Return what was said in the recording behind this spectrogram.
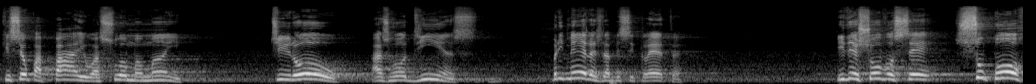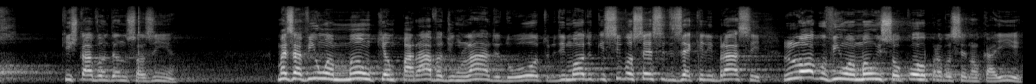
que seu papai ou a sua mamãe tirou as rodinhas primeiras da bicicleta e deixou você supor que estava andando sozinho. Mas havia uma mão que amparava de um lado e do outro, de modo que se você se desequilibrasse, logo vinha uma mão em socorro para você não cair.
